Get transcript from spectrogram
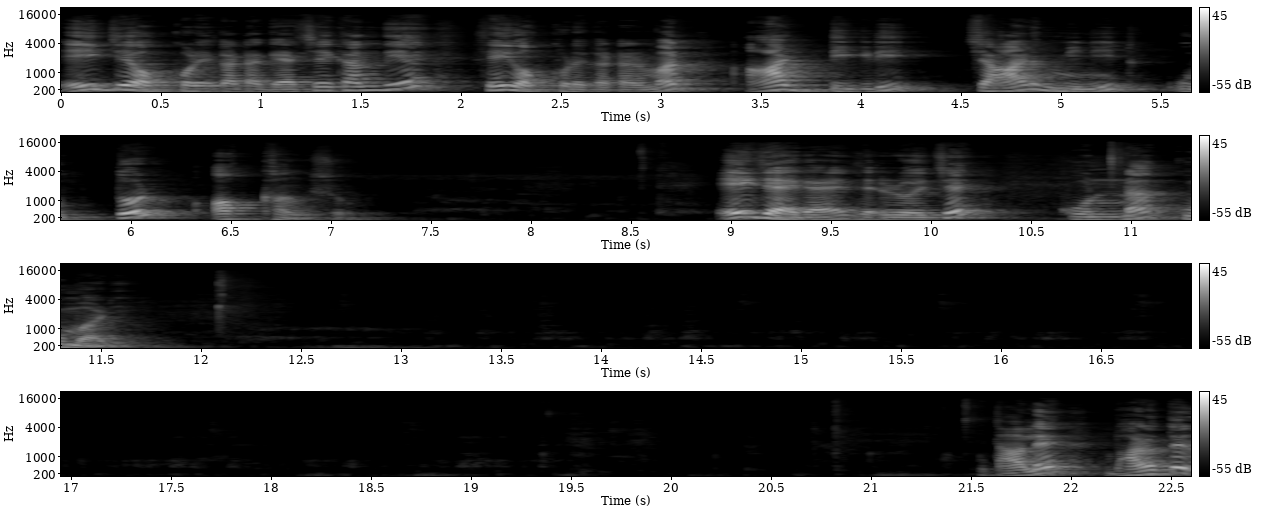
এই যে অক্ষরেখাটা গেছে এখান দিয়ে, সেই অক্ষরেখাটার মান আট ডিগ্রি চার মিনিট উত্তর অক্ষাংশ। এই জায়গায় রয়েছে কন্যাকুমারী। তাহলে ভারতের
